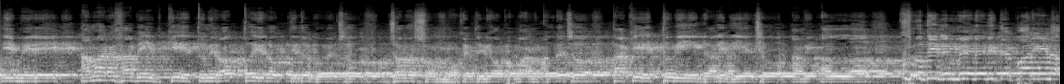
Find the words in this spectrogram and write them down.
দিয়ে মেরে আমার হাবিবকে তুমি রক্তই রক্তিত করেছ, জনসম্মুখে তুমি অপমান করেছ, তাকে তুমি গালি দিয়েছ। আমি আল্লাহ মেনে নিতে পারি না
